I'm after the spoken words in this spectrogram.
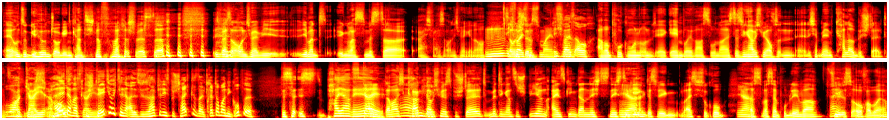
Äh, und so Gehirnjogging kannte ich noch von meiner Schwester. ich weiß auch nicht mehr, wie jemand irgendwas Mr. Ah, Ich weiß auch nicht mehr genau. Ist ich weiß, was du meinst. Ich weiß ja. auch. Aber Pokémon und äh, Gameboy war so nice. Deswegen habe ich mir auch so ein, äh, ich habe mir einen Color bestellt. Boah, geil, So. aber Alter, was geil. bestellt ihr euch denn alles? Wieso habt ihr nicht Bescheid gesagt? Schreibt doch mal in die Gruppe. Das ist ein paar Jahre her. Geil. Da war ich Ah, krank, okay. da habe ich mir das bestellt mit den ganzen Spielen. Eins ging dann nicht, das nächste Ja. ging, deswegen weiß ich so grob, Ja. was, was dein Problem war. Geil. Vieles auch, aber ja.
